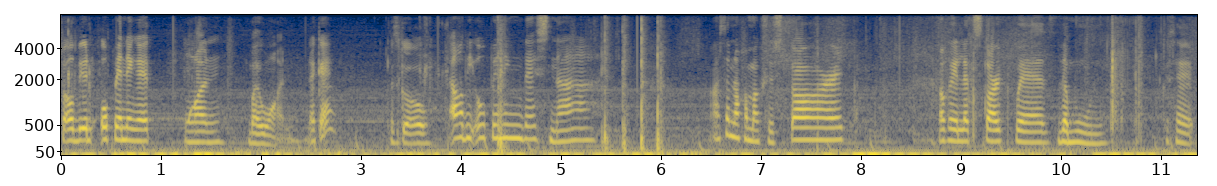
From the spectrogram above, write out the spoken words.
So, I'll be opening it one by one. Okay? Let's go. I'll be opening this na. Asa na ka magsa-start? Okay, let's start with the moon. Kasi,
